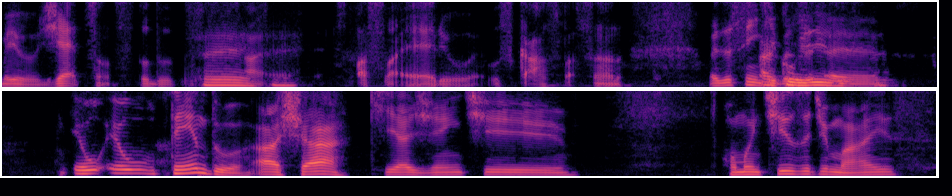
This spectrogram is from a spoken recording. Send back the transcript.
meio Jetsons, tudo sei, ah, sei. espaço aéreo, os carros passando. Mas assim, é, né? eu, eu tendo a achar que a gente romantiza demais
